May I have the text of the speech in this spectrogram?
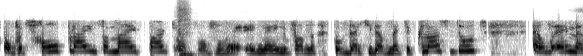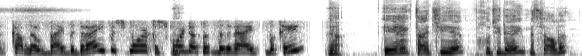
Op het schoolplein van mijn part, of, of in een of andere, of dat je dat met de klas doet. En dat kan ook bij bedrijven, 's morgens voordat het bedrijf begint. Ja. Erik, Tai Chi, hè? Goed idee, met z'n allen?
